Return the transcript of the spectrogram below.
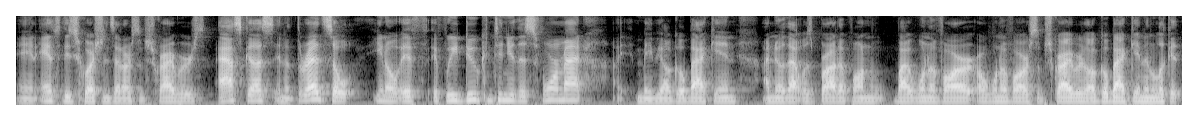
and answer these questions that our subscribers ask us in a thread. So, you know, if if we do continue this format, maybe I'll go back in. I know that was brought up on by one of our or one of our subscribers. I'll go back in and look at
